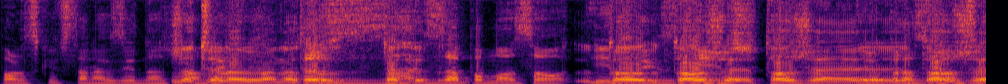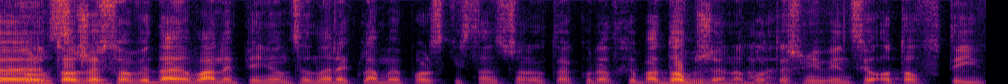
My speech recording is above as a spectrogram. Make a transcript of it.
Polski w Stanach Zjednoczonych, znaczy, no, no, to, za, to, za, pomocą innych to, to, że, to, że, to, że, to, że są wydawane pieniądze na reklamę Polski w Stanach Zjednoczonych, to akurat chyba dobrze, no bo tak. też mniej więcej o to w tej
